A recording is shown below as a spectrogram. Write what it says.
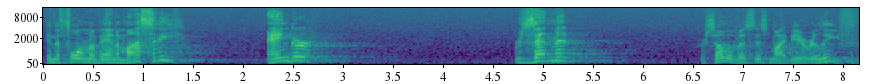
in the form of animosity, anger, resentment? For some of us, this might be a relief.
